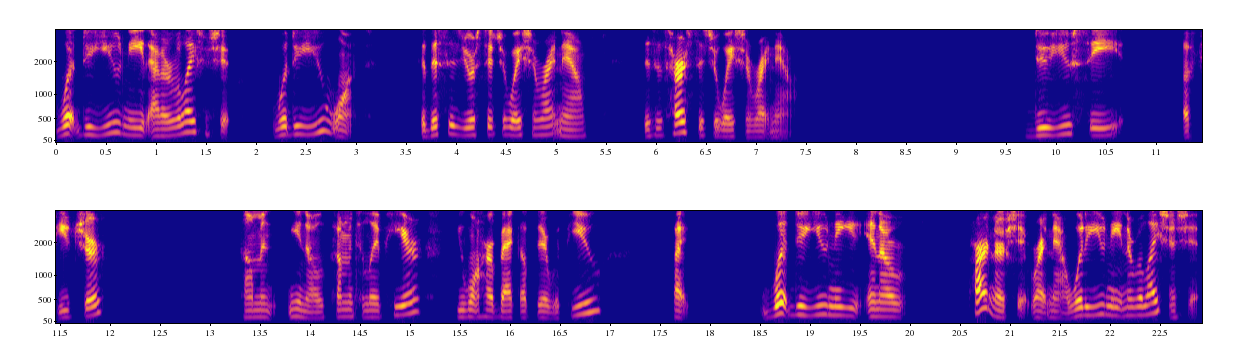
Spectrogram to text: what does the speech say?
What do you need out of a relationship? What do you want? Because this is your situation right now. This is her situation right now. Do you see a future coming, you know, coming to live here? You want her back up there with you? Like, what do you need in a partnership right now? What do you need in a relationship?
